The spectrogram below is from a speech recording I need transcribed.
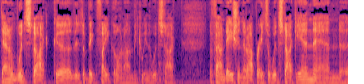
down in Woodstock. Uh, there's a big fight going on between the Woodstock, the foundation that operates a Woodstock Inn, and uh,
